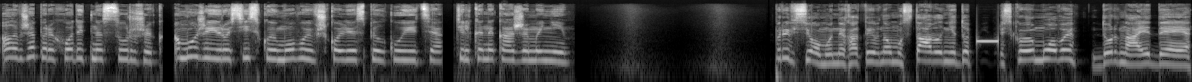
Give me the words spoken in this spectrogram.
але вже переходить на суржик. А може, і російською мовою в школі спілкується, тільки не каже мені. При всьому негативному ставленні до підерської мови дурна ідея.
